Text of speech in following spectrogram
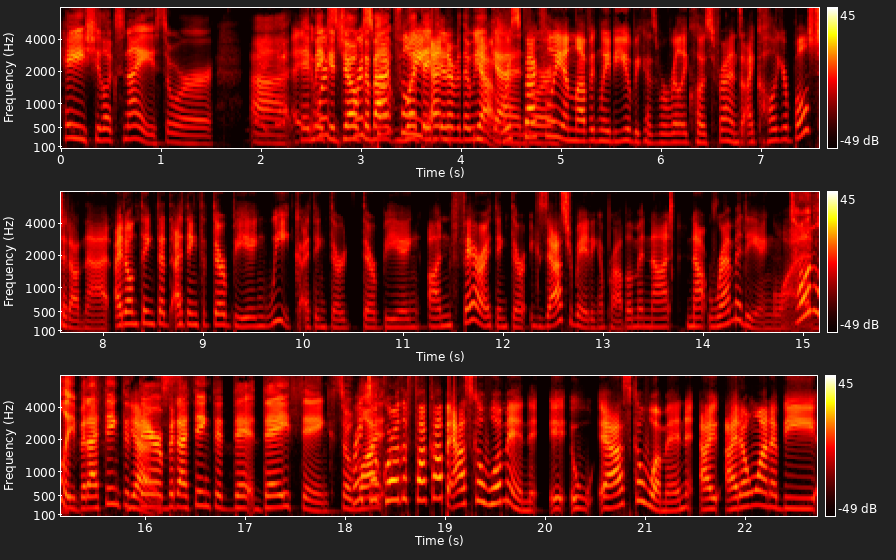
hey, she looks nice or uh, they make a joke about what they did and- over the weekend. yeah, respectfully or- and lovingly to you because we're really close friends. I call your bullshit on that. I don't think that. I think that they're being weak. I think they're they're being unfair. I think they're exacerbating a problem and not not remedying one. Totally, but I think that they're. But I think that they they think so. Right, why? so grow the fuck up. Ask a woman. It- ask a woman. I, I don't want to be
